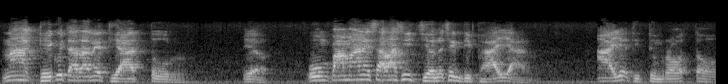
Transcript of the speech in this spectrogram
Nagih ku carane diatur. Ya. Umpamane salah siji ana sing dibayar. Ayo didum rata.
